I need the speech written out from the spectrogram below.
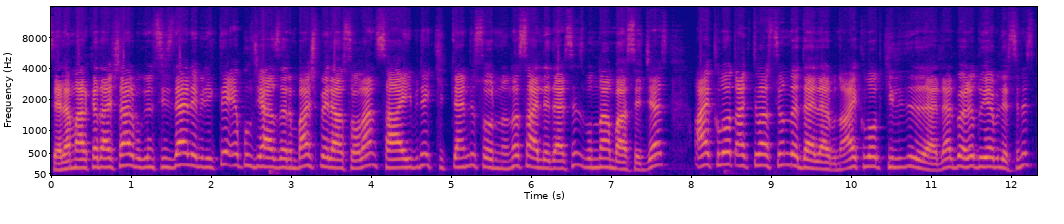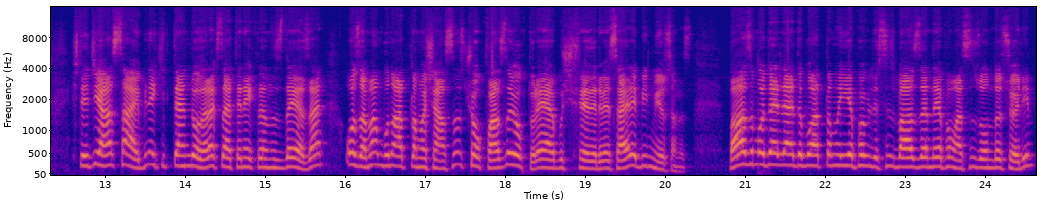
Selam arkadaşlar. Bugün sizlerle birlikte Apple cihazların baş belası olan sahibine kilitlendi sorununu nasıl halledersiniz bundan bahsedeceğiz. iCloud aktivasyonu da derler bunu. iCloud kilidi de derler. Böyle duyabilirsiniz. İşte cihaz sahibine kilitlendi olarak zaten ekranınızda yazar. O zaman bunu atlama şansınız çok fazla yoktur. Eğer bu şifreleri vesaire bilmiyorsanız. Bazı modellerde bu atlamayı yapabilirsiniz. Bazılarında yapamazsınız. Onu da söyleyeyim.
